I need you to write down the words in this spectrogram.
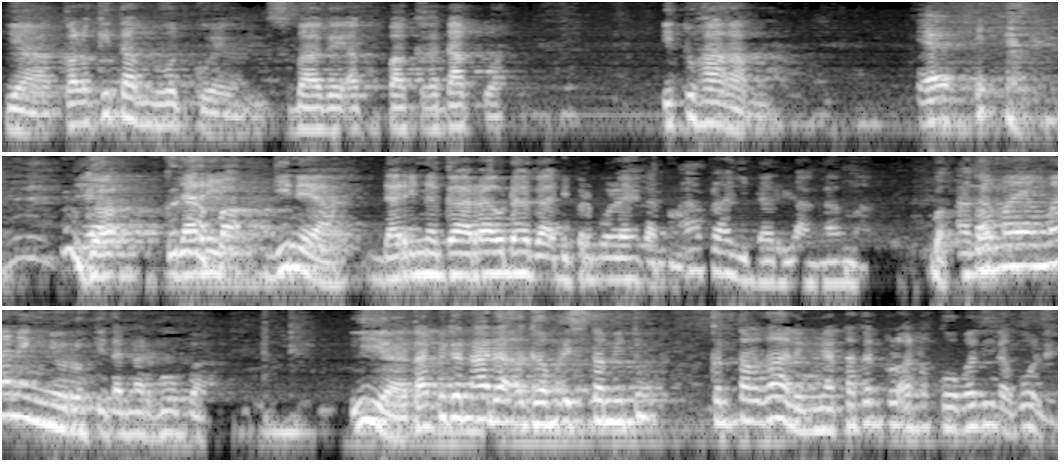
Ya, kalau kita menurutku ya, kan, sebagai aku pakar dakwah, itu haram. ya Enggak, dari kenapa? gini ya dari negara udah gak diperbolehkan apalagi dari agama Bah, agama yang mana yang nyuruh kita narkoba Iya, tapi kan ada agama Islam itu kental kali menyatakan kalau narkoba tidak boleh.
